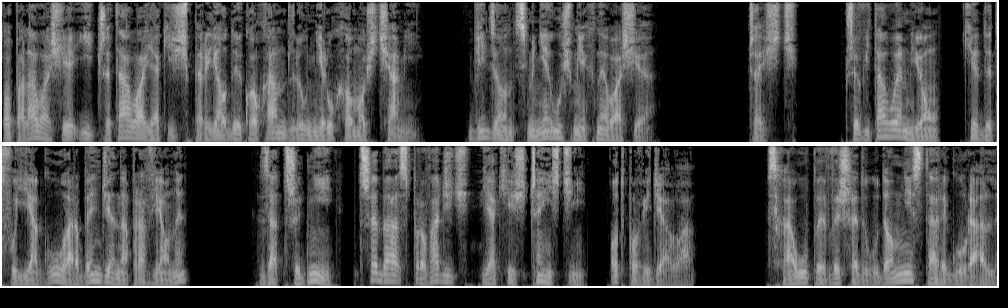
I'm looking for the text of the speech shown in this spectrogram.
Opalała się i czytała jakiś periodyk o handlu nieruchomościami. Widząc mnie uśmiechnęła się. Cześć. Przywitałem ją, kiedy twój jaguar będzie naprawiony? Za trzy dni, trzeba sprowadzić jakieś części, odpowiedziała. Z chałupy wyszedł do mnie stary góral.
